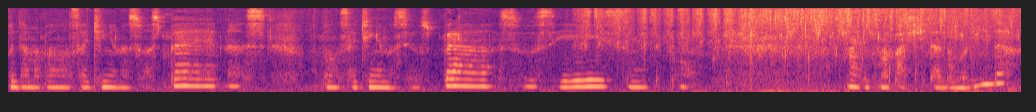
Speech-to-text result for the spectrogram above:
Vou dar uma balançadinha nas suas pernas, uma balançadinha nos seus braços. Isso, muito bom. Mais alguma parte que tá dolorida?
